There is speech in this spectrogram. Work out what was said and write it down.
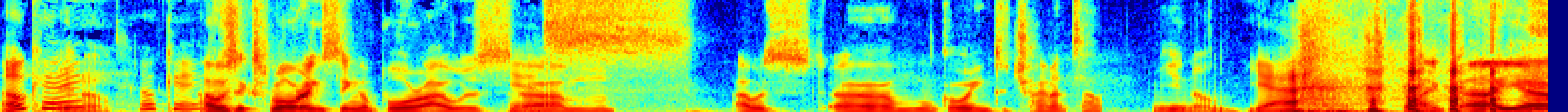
Okay. know, okay. I was exploring Singapore. I was um, yes. I was um, going to Chinatown. You know, yeah. like uh, yeah.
